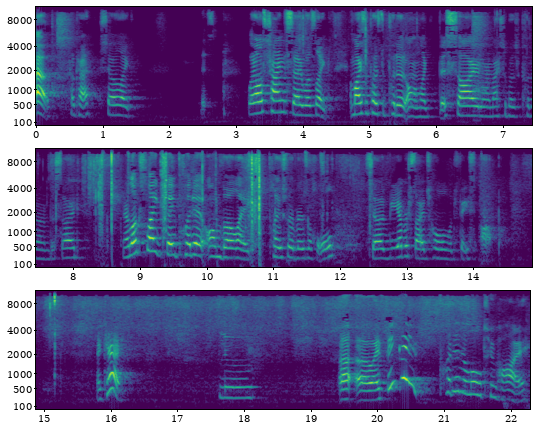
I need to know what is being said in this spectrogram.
Oh, okay. So like, this. What I was trying to say was like, am I supposed to put it on like this side or am I supposed to put it on this side? And it looks like they put it on the like place where there's a hole. So the other side's hole would face up. Okay. Blue. Uh-oh, I think I put it a little too high.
